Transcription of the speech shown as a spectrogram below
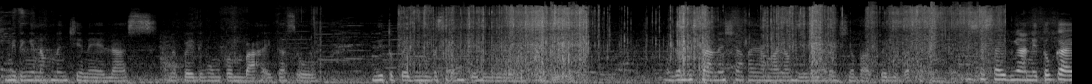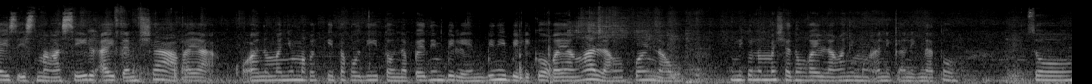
tumitingin ako ng chinelas na pwede kong pambahay kaso hindi to pwedeng basahin kaya hindi Maganda sana siya, kaya nga lang hindi na rin siya ba pwede basahin. Sa side nga nito guys is mga sale item siya. Kaya kung ano man yung makikita ko dito na pwedeng bilhin, binibili ko. Kaya nga lang, for now, hindi ko na masyadong kailangan yung mga anik-anik na to. So,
